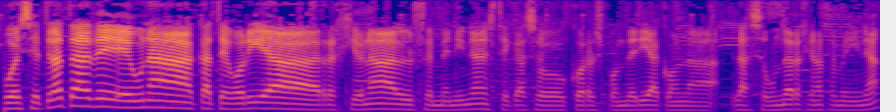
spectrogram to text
pues se trata de una categoría regional femenina, en este caso correspondería con la, la segunda regional femenina,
